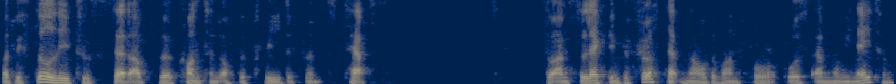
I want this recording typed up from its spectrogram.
but we still need to set up the content of the three different tabs. So I'm selecting the first tab now, the one for OSM Nominatim.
